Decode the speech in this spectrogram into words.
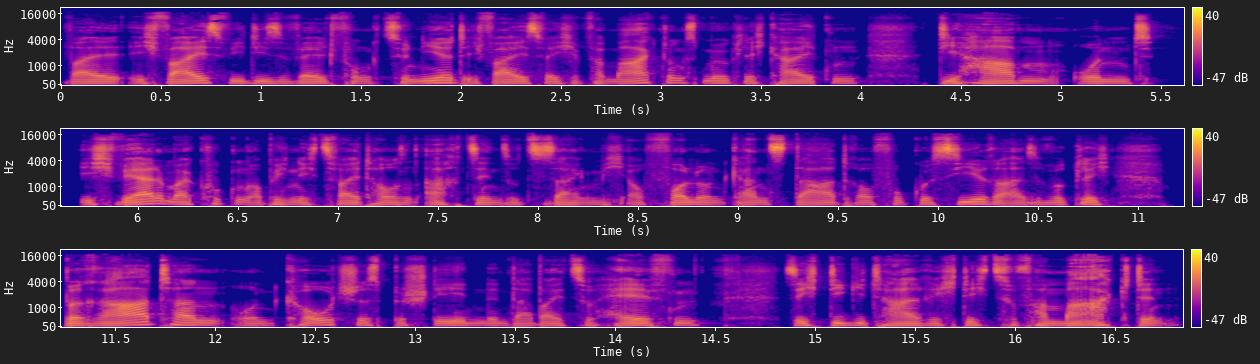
weil ich weiß, wie diese Welt funktioniert, ich weiß, welche Vermarktungsmöglichkeiten die haben und ich werde mal gucken, ob ich nicht 2018 sozusagen mich auch voll und ganz darauf fokussiere, also wirklich Beratern und Coaches bestehenden dabei zu helfen, sich digital richtig zu vermarkten,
